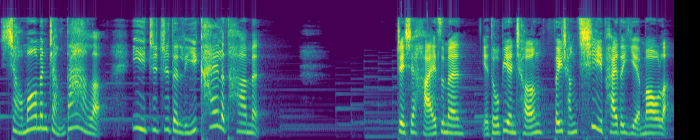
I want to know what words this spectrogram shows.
小猫们长大了，一只只的离开了它们。这些孩子们。也都变成非常气派的野猫了。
